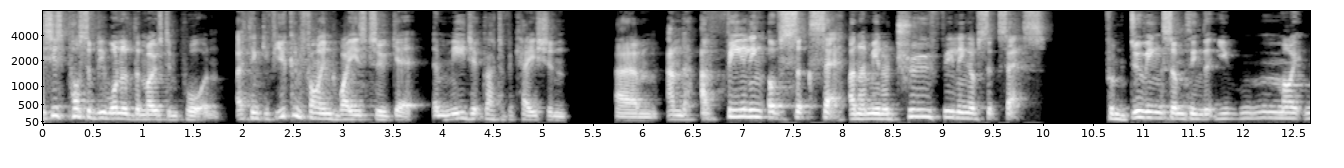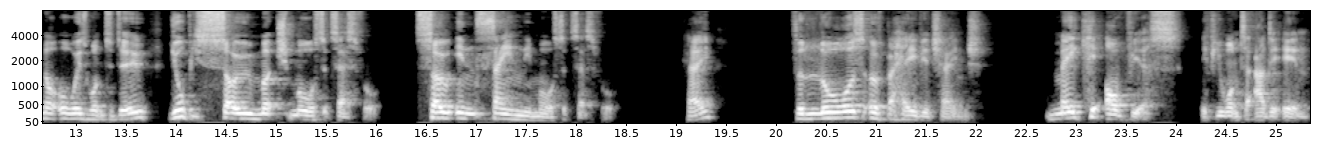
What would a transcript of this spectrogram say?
this is possibly one of the most important. I think if you can find ways to get immediate gratification um, and a feeling of success, and I mean a true feeling of success from doing something that you might not always want to do, you'll be so much more successful, so insanely more successful. Okay. The laws of behavior change. Make it obvious if you want to add it in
